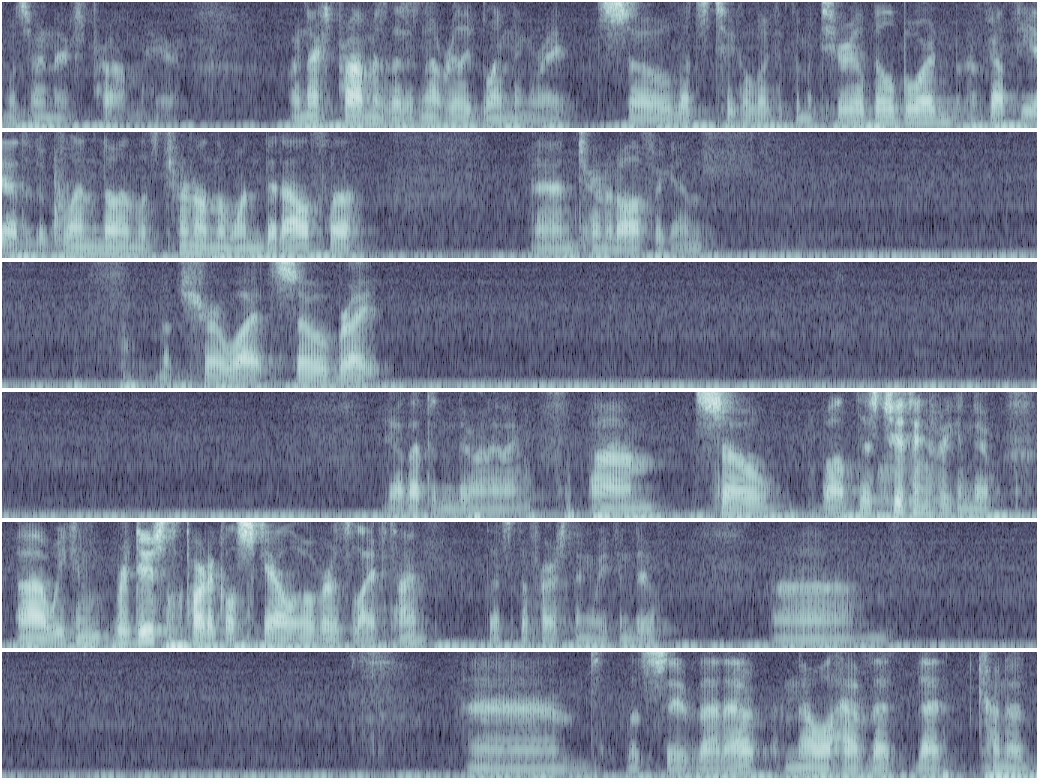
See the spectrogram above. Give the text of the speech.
what's our next problem here? Our next problem is that it's not really blending right. So let's take a look at the material billboard. I've got the additive blend on. Let's turn on the 1-bit alpha and turn it off again. Not sure why it's so bright. Yeah, that didn't do anything. Um, so, well, there's two things we can do. Uh, we can reduce the particle scale over its lifetime. That's the first thing we can do. Um, and let's save that out. And now we'll have that, that kind of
